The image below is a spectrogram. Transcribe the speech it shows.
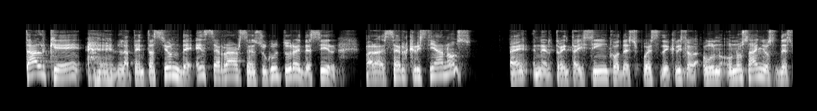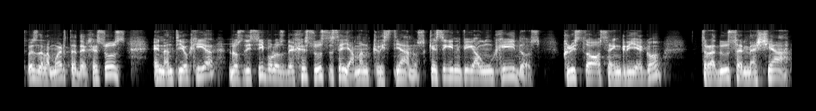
Tal que la tentación de encerrarse en su cultura es decir, para ser cristianos, ¿eh? en el 35 después de Cristo, unos años después de la muerte de Jesús, en Antioquía, los discípulos de Jesús se llaman cristianos, que significa ungidos. Christos en griego traduce Meshia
